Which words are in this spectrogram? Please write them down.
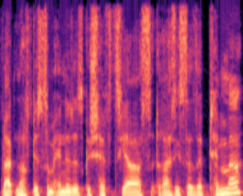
bleibt noch bis zum Ende des Geschäftsjahrs 30. September.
